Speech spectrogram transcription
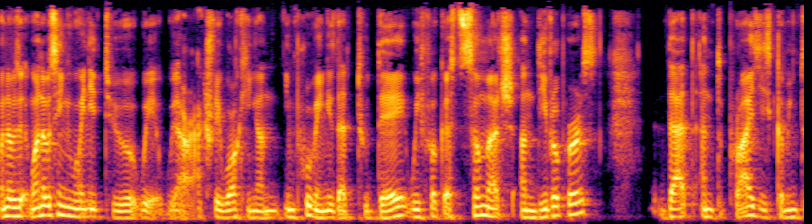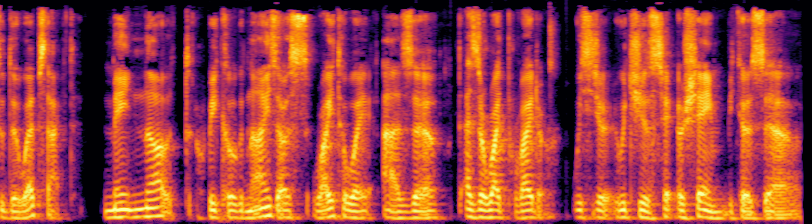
One of the, one of the things we need to, we, we are actually working on improving is that today we focused so much on developers that enterprise is coming to the website may not recognize us right away as a, as the right provider, which is, which is a shame because uh,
